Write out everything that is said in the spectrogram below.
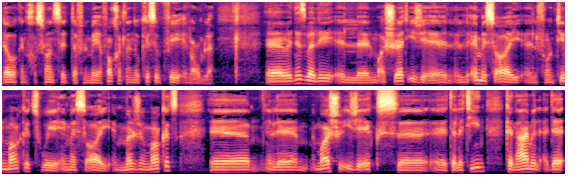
لا هو كان خسران 6% فقط لأنه كسب في العملة. بالنسبة للمؤشرات إي جي ال MSCI ال Frontier Markets و MSCI Emerging Markets المؤشر EGX 30 كان عامل أداء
